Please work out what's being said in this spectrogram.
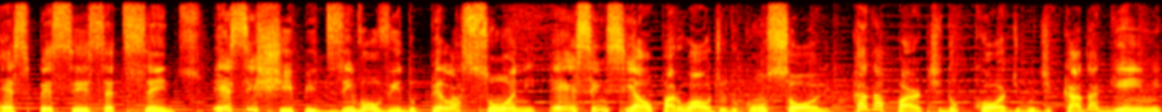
SPC 700. Esse chip desenvolvido pela Sony é essencial para o áudio do console. Cada parte do código de cada game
